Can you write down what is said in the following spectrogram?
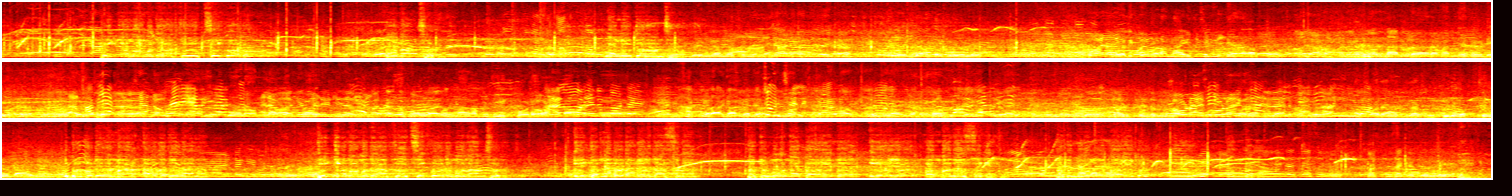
പി കെ മുഹമ്മദ് റാഫി ചീക്കോട് മൂന്നാം ചുവട് ഞാൻ ലേറ്റ് ലോഞ്ച് വലിയ സന്തോഷമില്ല വലിയ സന്തോഷമില്ലല്ലോ ശരിക്കും ഇവിടെ നയിച്ച് കിട്ടിയതാ കപ്പ്. ഒന്നാമത്തെ വരെ ജീക്കോട് ഒന്നാം. ഒന്നാം കപ്പ് ജീക്കോട് രണ്ടാമത്തെ ചീക്കോട് മൂന്നാം ചൂട് ഈ കണ്ണുകൂടാൻ എടുത്ത സമയം പതിമൂന്ന് പോയിന്റ് ഏഴ് ഒമ്പത് സെക്കൻഡ് പതിമൂന്ന് പോയിന്റ് ഏഴ് ഒമ്പത്.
